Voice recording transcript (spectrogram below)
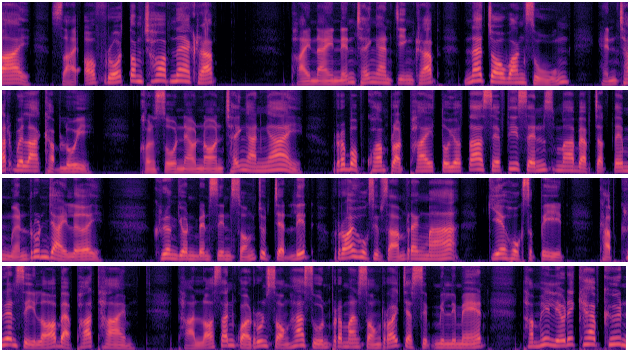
บาย สายออฟโรดต้องชอบแน่ครับ ภายในเน้นใช้งานจริงครับ หน้าจอวางสูง เห็นชัดเวลาขับลุย คอนโซลแนวนอนใช้งานง่าย ระบบความปลอดภัย Toyota Safety Sense มาแบบจัดเต็มเหมือนรุ่นใหญ่เลย เครื่องยนต์เบนซิน 2.7 ลิตร 163 แรงม้า เกียร์ 6 สปีด ขับเคลื่อน 4 ล้อแบบพาร์ทไทม์ ฐานล้อสั้นกว่ารุ่น 250 ประมาณ 270 มิลลิเมตรทำให้เลี้ยวได้แคบขึ้น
